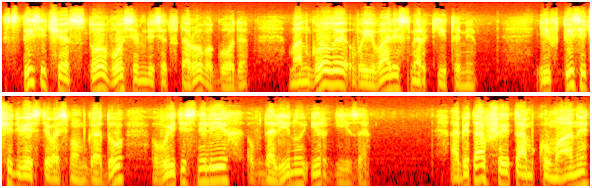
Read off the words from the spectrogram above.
С 1182 года монголы воевали с меркитами и в 1208 году вытеснили их в долину Иргиза. Обитавшие там куманы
